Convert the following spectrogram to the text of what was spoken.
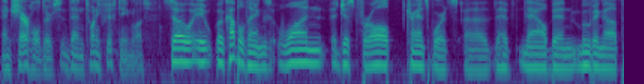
and shareholders than 2015 was. So, it, a couple things. One, just for all transports, uh, have now been moving up.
